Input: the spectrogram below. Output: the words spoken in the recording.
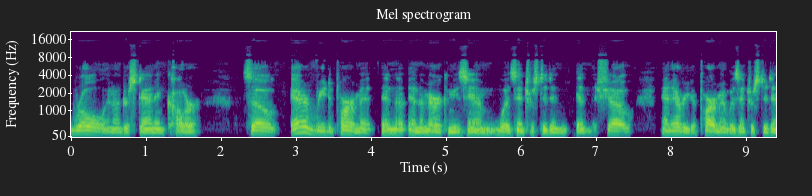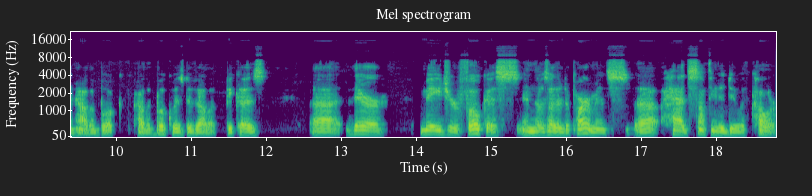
role in understanding color so every department in the in the American Museum was interested in in the show, and every department was interested in how the book how the book was developed because uh, their major focus in those other departments uh, had something to do with color.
